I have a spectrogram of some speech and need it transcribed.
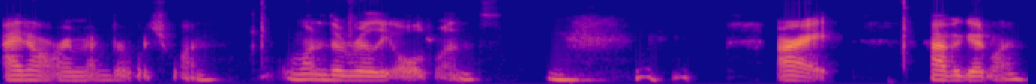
I don't remember which one. One of the really old ones. All right. Have a good one.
